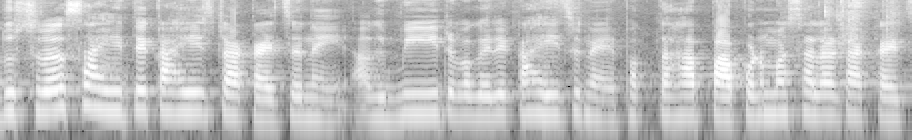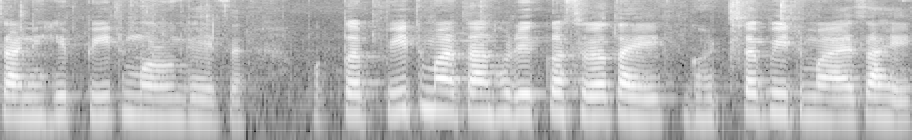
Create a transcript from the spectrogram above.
दुसरं साहित्य काहीच टाकायचं नाही. अगदी मीठ वगैरे काहीच नाही. फक्त हा पापड मसाला टाकायचा आणि हे पीठ मळून घ्यायचं फक्त पीठ मळताना थोडी कसरत आहे. घट्ट पीठ मळायचं आहे.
